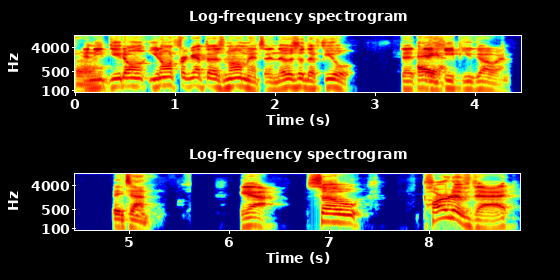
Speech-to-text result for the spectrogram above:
And you, you, don't you don't forget those moments and those are the fuel that, hey, that keep you going. Big time. Yeah. So part of that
